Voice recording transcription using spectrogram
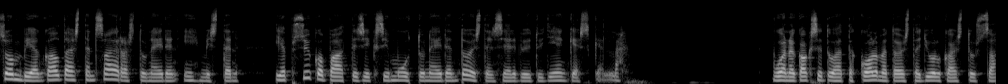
zombien kaltaisten sairastuneiden ihmisten ja psykopaattisiksi muuttuneiden toisten selviytyjien keskellä. Vuonna 2013 julkaistussa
